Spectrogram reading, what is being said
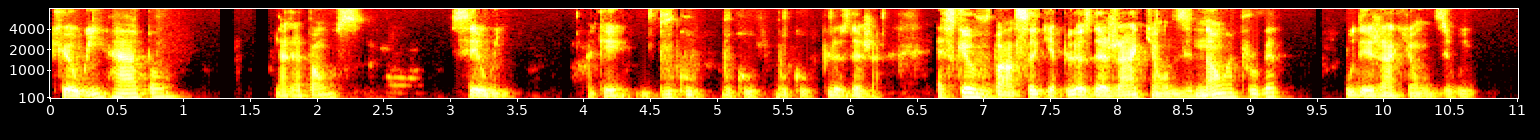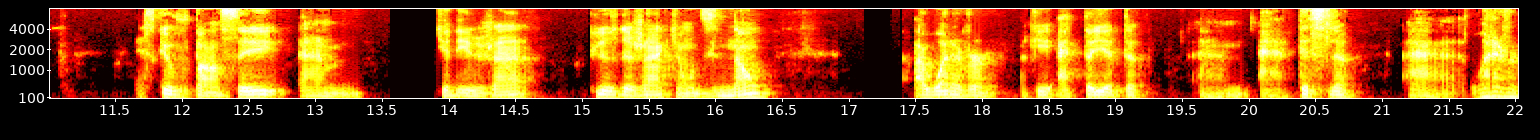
que oui à Apple? La réponse, c'est oui. OK? Beaucoup, beaucoup, beaucoup plus de gens. Est-ce que vous pensez qu'il y a plus de gens qui ont dit non à Prove It ou des gens qui ont dit oui? Est-ce que vous pensez euh, qu'il y a des gens, plus de gens qui ont dit non à whatever, OK, à Toyota, euh, à Tesla, whatever,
